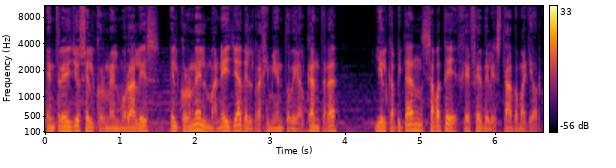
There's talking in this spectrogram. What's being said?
entre ellos el coronel Morales, el coronel Manella del regimiento de Alcántara y el capitán Sabaté, jefe del Estado Mayor.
